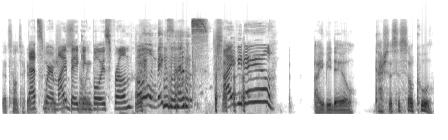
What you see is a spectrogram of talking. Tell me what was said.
That sounds like a That's where my baking smelling- boy's from. oh, makes sense. Ivydale. Ivydale. Gosh, this is so cool.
